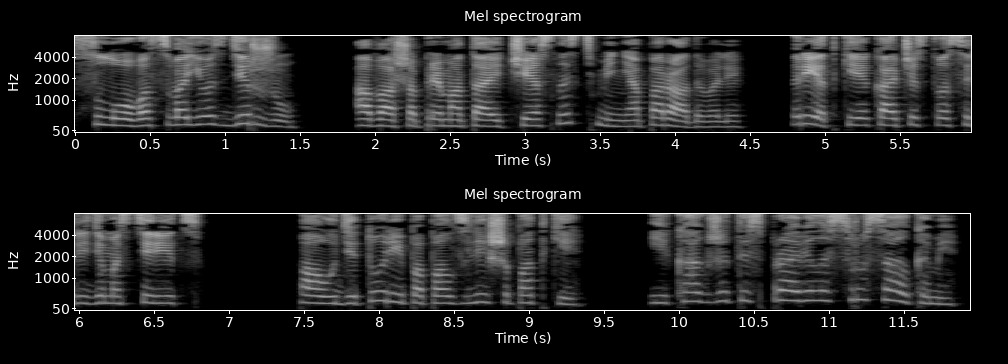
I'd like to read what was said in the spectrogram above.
Слово свое сдержу. А ваша прямота и честность меня порадовали. Редкие качества среди мастериц. По аудитории поползли шепотки. «И как же ты справилась с русалками?»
